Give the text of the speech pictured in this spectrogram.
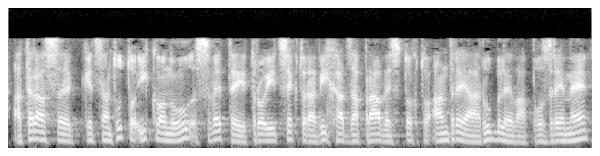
A teraz, keď sa túto ikonu Svetej Trojice, ktorá vychádza práve z tohto Andreja Rubleva, pozrieme,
